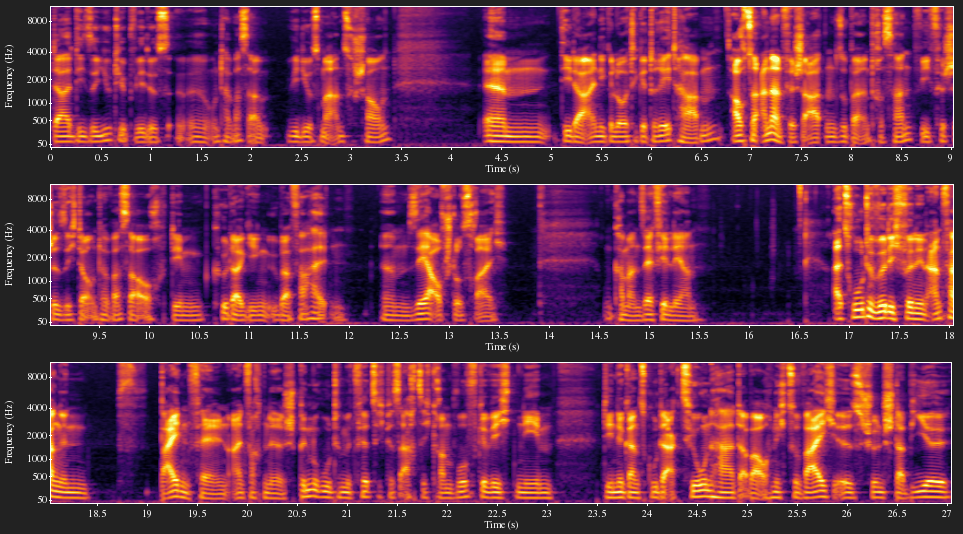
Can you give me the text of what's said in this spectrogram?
da diese YouTube-Videos, äh, Unterwasser-Videos mal anzuschauen, ähm, die da einige Leute gedreht haben. Auch zu anderen Fischarten super interessant, wie Fische sich da unter Wasser auch dem Köder gegenüber verhalten. Ähm, sehr aufschlussreich und kann man sehr viel lernen. Als Route würde ich für den Anfang in beiden Fällen einfach eine Spinnroute mit 40 bis 80 Gramm Wurfgewicht nehmen, die eine ganz gute Aktion hat, aber auch nicht zu weich ist, schön stabil.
